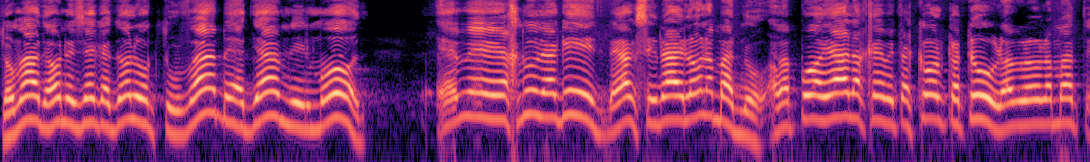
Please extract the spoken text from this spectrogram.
כלומר, העונש זה גדול הוא הכתובה בידם ללמוד. הם אה, יכלו להגיד, בהר סיני לא למדנו, אבל פה היה לכם את הכל כתוב, למה לא למדתם?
